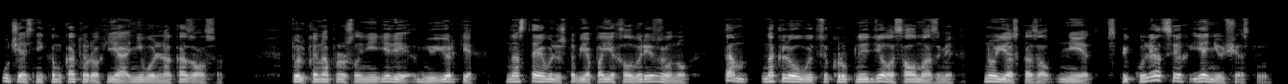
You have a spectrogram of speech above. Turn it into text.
участником которых я невольно оказался. Только на прошлой неделе в Нью-Йорке настаивали, чтобы я поехал в Аризону. Там наклевывается крупное дело с алмазами. Но я сказал, нет, в спекуляциях я не участвую.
